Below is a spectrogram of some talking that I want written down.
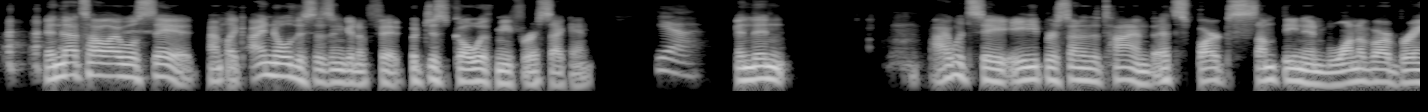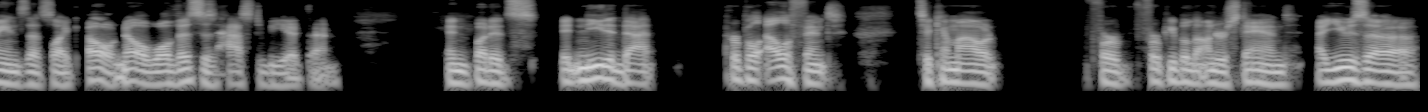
and that's how I will say it. I'm like, I know this isn't going to fit, but just go with me for a second. Yeah. And then I would say 80% of the time that sparks something in one of our brains that's like, oh no, well, this is, has to be it then. And, but it's, it needed that purple elephant to come out for, for people to understand. I use a,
